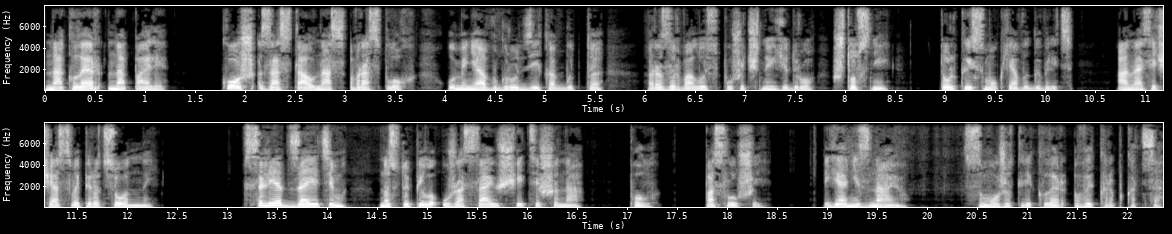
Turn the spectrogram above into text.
На Клэр напали. Кош застал нас врасплох. У меня в груди как будто разорвалось пушечное ядро. Что с ней? Только и смог я выговорить. Она сейчас в операционной. Вслед за этим наступила ужасающая тишина. Пол, послушай, я не знаю, сможет ли Клэр выкарабкаться.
